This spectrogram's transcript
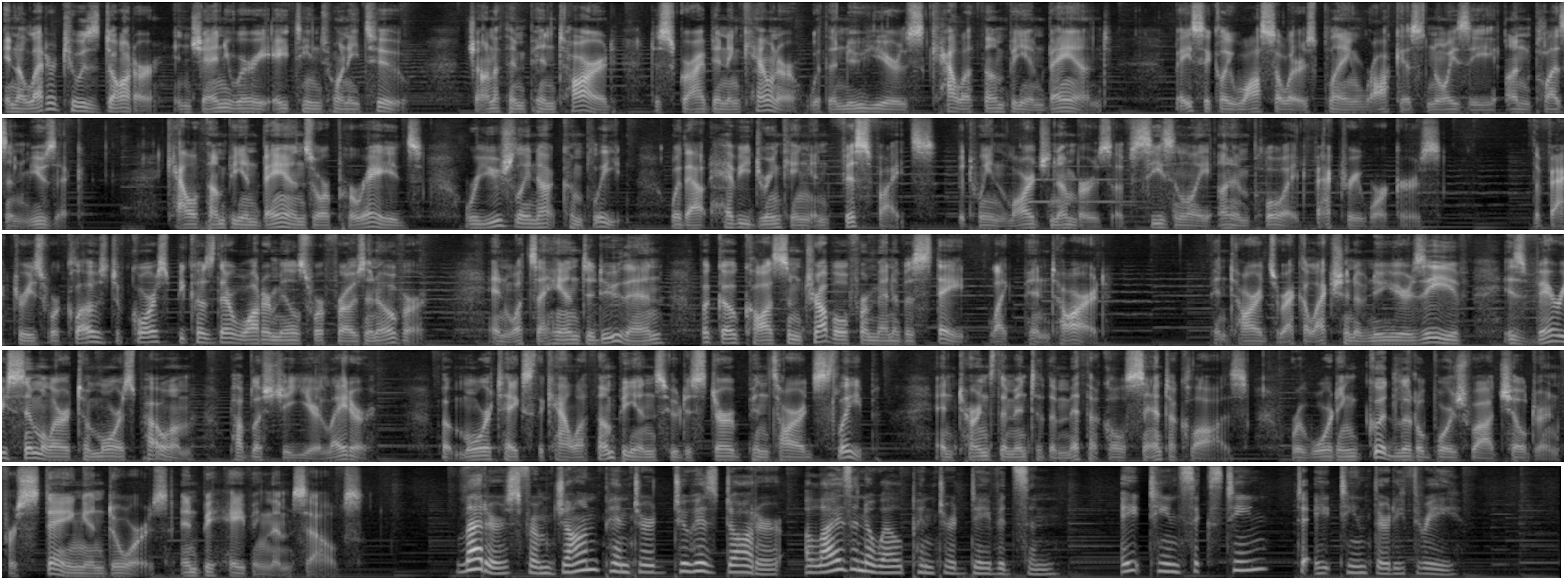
In a letter to his daughter in January 1822, Jonathan Pintard described an encounter with a New Year's Callithumpian band, basically wassailers playing raucous, noisy, unpleasant music. Callithumpian bands or parades were usually not complete without heavy drinking and fistfights between large numbers of seasonally unemployed factory workers. The factories were closed, of course, because their water mills were frozen over. And what's a hand to do then but go cause some trouble for men of estate like Pintard? Pintard's recollection of New Year's Eve is very similar to Moore's poem, published a year later. But Moore takes the Callithumpians who disturb Pintard's sleep and turns them into the mythical Santa Claus, rewarding good little bourgeois children for staying indoors and behaving themselves. Letters from John Pintard to his daughter, Eliza Noel Pintard Davidson, 1816 to 1833.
